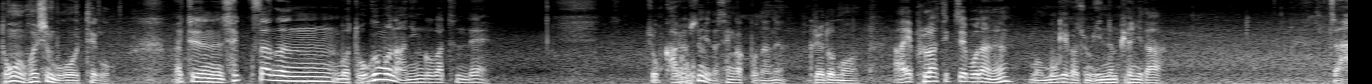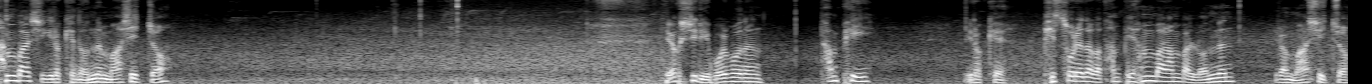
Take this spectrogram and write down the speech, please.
동은 훨씬 무거울 테고. 하여튼 색상은 뭐 도금은 아닌 것 같은데 좀 가볍습니다 생각보다는. 그래도 뭐 아예 플라스틱재보다는 뭐 무게가 좀 있는 편이다. 자 한 발씩 이렇게 넣는 맛이 있죠? 역시 리볼버는 탄피 이렇게 빗솔에다가 탄피 한 발 한 발 넣는 이런 맛이 있죠.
